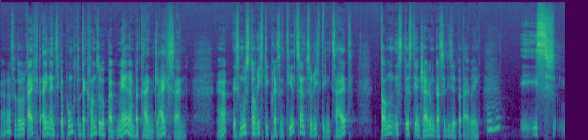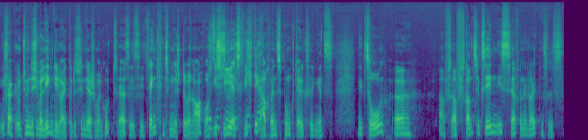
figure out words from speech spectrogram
Ja, also da reicht ein einziger Punkt und der kann sogar bei mehreren Parteien gleich sein. Ja, es muss dann richtig präsentiert sein zur richtigen Zeit. Dann ist das die Entscheidung, dass ich diese Partei wähle. Mhm. Ist, wie gesagt, zumindest überlegen die Leute, das finde ich ja schon mal gut. Ja. Sie, sie denken zumindest darüber nach, was Das ist, wie jetzt wichtig, wichtig, ja. auch wenn es punktuell gesehen jetzt nicht so äh, aufs, aufs Ganze gesehen ist ja, von den Leuten. So das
